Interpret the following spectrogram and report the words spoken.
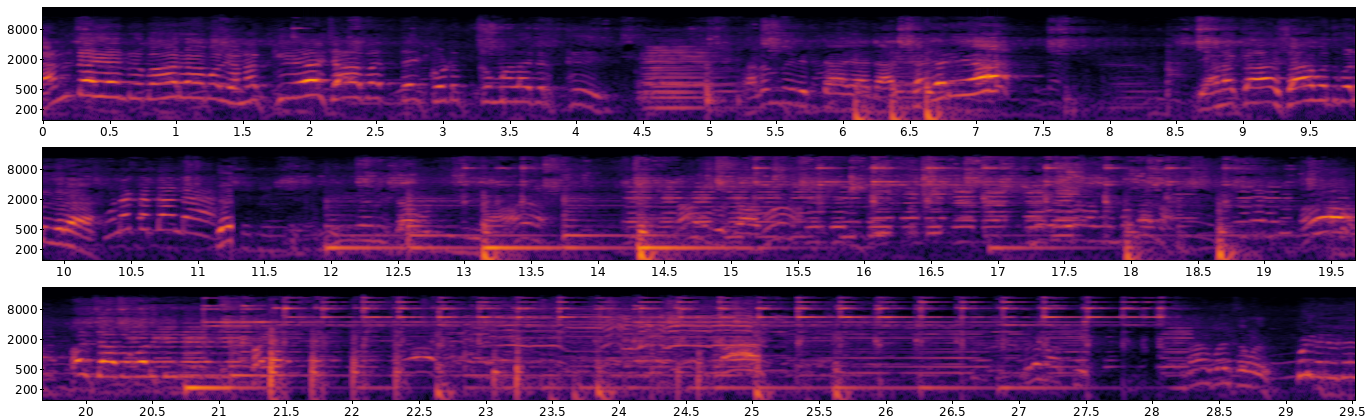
தந்தை என்று மாறாமல் எனக்கே சாபத்தை கொடுக்கும் அளவிற்கு. வளர்ந்து விட்டாயா அச்சகரியா எனக்கா சாபத்து கொடுக்கிற? சாபம் கொடுக்கிறேன். பரிசவள் குடிக்கிறது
